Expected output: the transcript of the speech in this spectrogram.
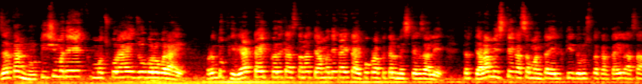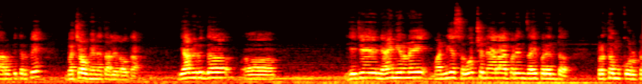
जर का नोटिशीमध्ये एक मजकूर आहे जो बरोबर आहे परंतु फिर्याद टाईप करीत असताना त्यामध्ये काही टायपोग्राफिकल मिस्टेक झाले तर त्याला मिस्टेक असं म्हणता येईल ती दुरुस्त करता येईल असा आरोपीतर्फे बचाव घेण्यात आलेला होता. याविरुद्ध हे जे न्यायनिर्णय माननीय सर्वोच्च न्यायालयापर्यंत जाईपर्यंत प्रथम कोर्ट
